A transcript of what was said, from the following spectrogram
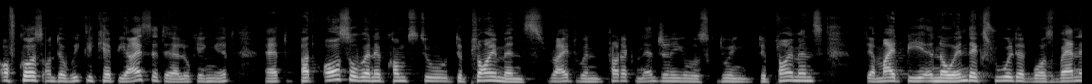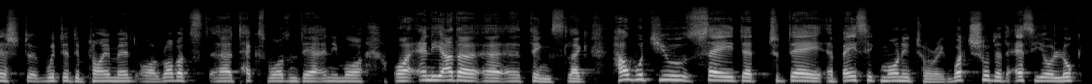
of course, on the weekly KPIs that they're looking at, at, but also when it comes to deployments, right? When product and engineering was doing deployments, there might be a no index rule that was vanished uh, with the deployment or robots uh, text wasn't there anymore or any other uh, uh things. Like how would you say that today a basic monitoring what should an seo look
